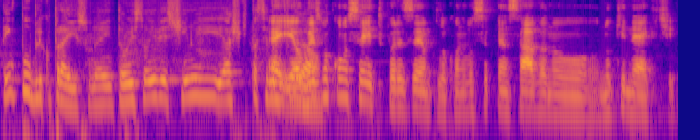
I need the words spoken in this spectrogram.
tem público para isso, né? Então eles estão investindo e acho que está sendo é, muito e legal. É o mesmo conceito, por exemplo, quando você pensava no, no Kinect.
